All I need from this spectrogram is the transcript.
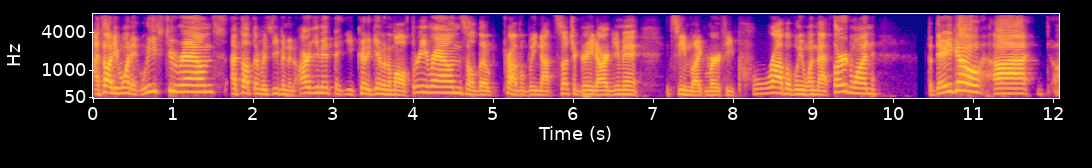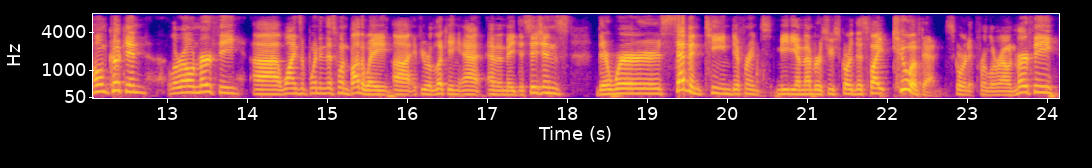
I thought he won at least two rounds. I thought there was even an argument that you could have given him all three rounds, although probably not such a great argument. It seemed like Murphy probably won that third one. But there you go. Uh, home cooking. Lerone Murphy uh, winds up winning this one. By the way, uh, if you were looking at MMA decisions, there were 17 different media members who scored this fight. Two of them scored it for Lerone Murphy.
